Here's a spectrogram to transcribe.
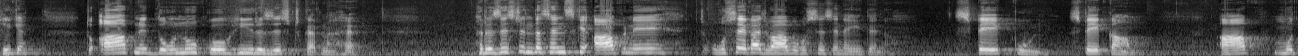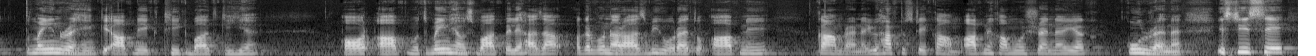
ठीक है? तो आपने दोनों को ही रजिस्ट करना है। रजिस्ट इन द सेंस कि आपने गुस्से का जवाब गुस्से से नहीं देना। स्टे कूल स्टे काम आप मुतमिन रहें कि आपने एक ठीक बात की है और आप मुतमिन हैं उस बात पे, लिहाजा अगर वो नाराज़ भी हो रहा है तो आपने काम रहना यू हैव टू स्टे काम आपने खामोश रहना है या कूल रहना है। इस चीज़ से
